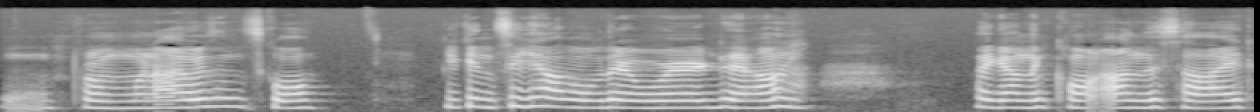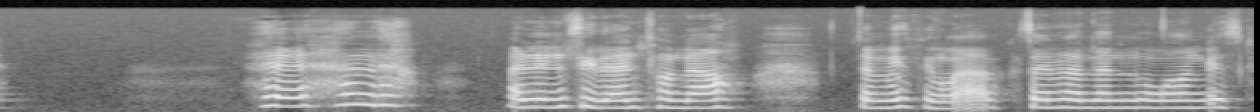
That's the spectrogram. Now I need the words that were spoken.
from when I was in school. You can see how they're wear down, like on the on the side. I didn't see that until now. That makes me laugh because I've had them the longest.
